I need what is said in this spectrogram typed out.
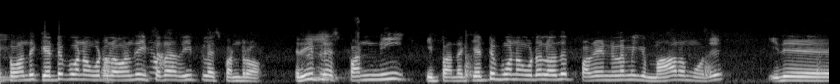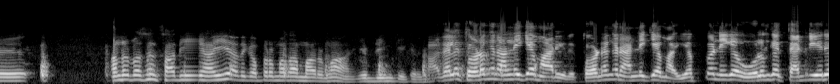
இப்ப வந்து கெட்டு போன உடலை வந்து இப்பதான் ரீப்ளேஸ் பண்றோம். ரீப்ளேஸ் பண்ணி இப்ப அந்த கெட்டு போன உடல் வந்து பழைய நிலைமைக்கு மாறும் போது இது ஹண்ட்ரட் பர்சன்ட் சாத்தியம் ஆகி அதுக்கப்புறமா தான் மாறுமா? எப்படின்னு கேக்குறேன். அதெல்லாம் தொடங்குன அன்னைக்கே மாறிடு தொடங்குன அன்னைக்கே மாறி. எப்ப நீங்க ஒழுங்கா தண்ணீர்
